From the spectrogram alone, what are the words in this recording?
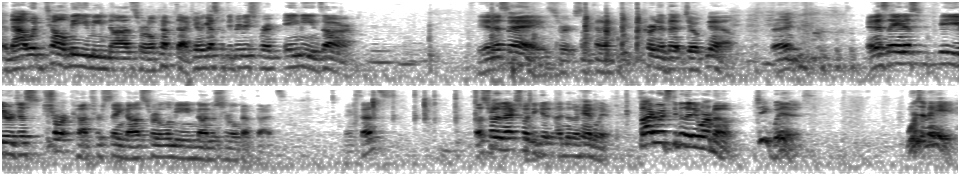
and that would tell me you mean non-steroidal peptide. Can we guess what the abbreviation for amines are? The NSA. Insert some kind of current event joke now, right? NSA and NSP are just shortcuts for saying non-steroidal amine, non-steroidal peptides. Make sense? Let's try the next one to get another handle here. Thyroid stimulating hormone. Gee whiz. Where's it made?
